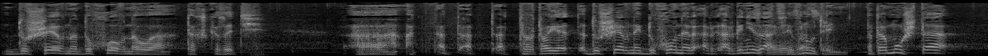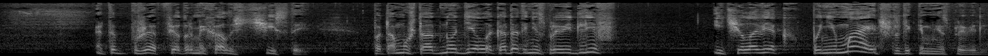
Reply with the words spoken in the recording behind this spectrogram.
душевно-духовного, так сказать, от, от- от- от твоей душевной духовной ор- организации внутренней. Потому что это уже Федор Михайлович чистый. Потому что одно дело, когда ты несправедлив, и человек понимает, что ты к нему несправедлив.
